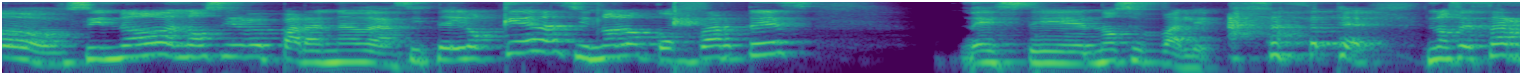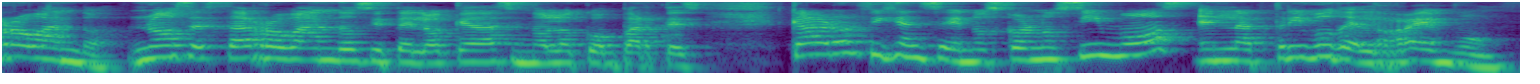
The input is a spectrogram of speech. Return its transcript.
No, si no, no sirve para nada. Si te lo quedas y no lo compartes, este, no se vale. nos está robando, nos está robando si te lo quedas y no lo compartes. Carol, fíjense, nos conocimos en la tribu del remo.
